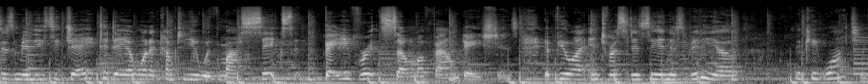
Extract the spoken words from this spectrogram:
guys, is Minnie CJ. Today I want to come to you with my six favorite summer foundations. If you are interested in seeing this video, then keep watching.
